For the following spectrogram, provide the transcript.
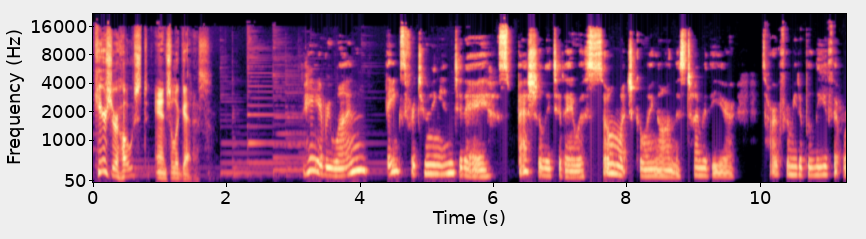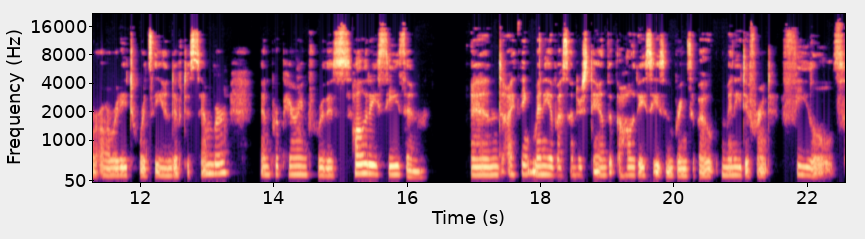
Here's your host, Angela Geddes. Hey everyone, thanks for tuning in today, especially today with so much going on this time of the year. It's hard for me to believe that we're already towards the end of December and preparing for this holiday season. And I think many of us understand that the holiday season brings about many different feels.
